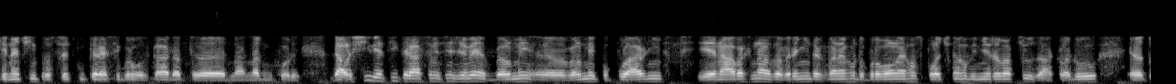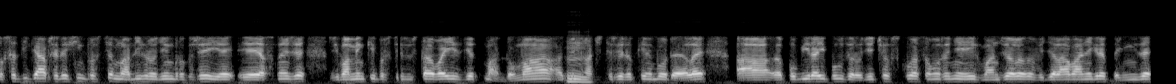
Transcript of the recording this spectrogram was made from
finančních prostředků, které si budou odkládat na, na důchody. Další věcí, která si myslím, že je velmi, velmi populární, je návrh na zavedení tzv. dobrovolného společného vyměřovacího základu. E, to se týká především prostě mladých rodin, protože je, je jasné, že, že maminky prostě zůstávají s dětma doma, ať hmm. na čtyři roky nebo déle, a pobírají pouze rodičovskou a samozřejmě jejich manžel vydělává někde peníze.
